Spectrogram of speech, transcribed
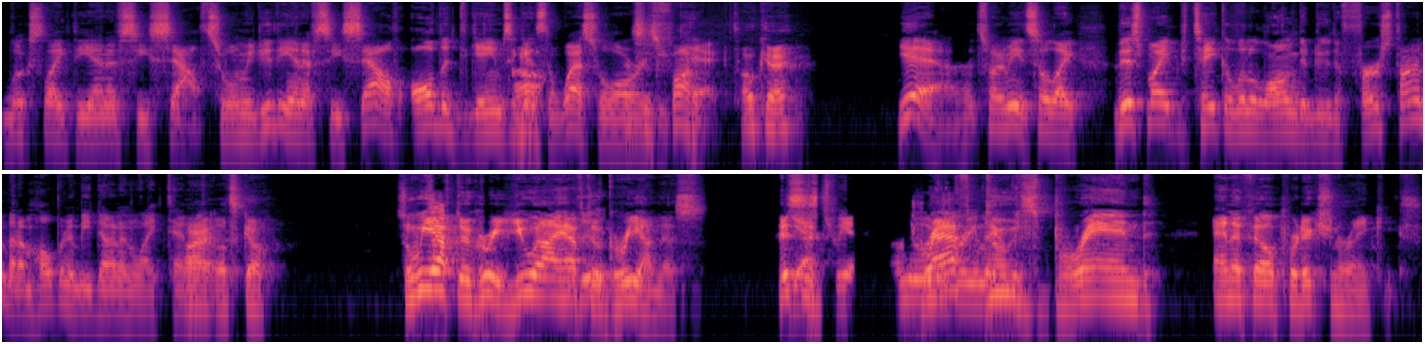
looks like the NFC South. So when we do the NFC South, all the games against oh, the West will already be fun. picked. Okay. Yeah, that's what I mean. So like this might take a little long to do the first time, but I'm hoping to be done in like 10 All right, let's go. So we have to agree. You and I have we'll to agree on this. This yes, is Draft Dudes brand NFL prediction rankings.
